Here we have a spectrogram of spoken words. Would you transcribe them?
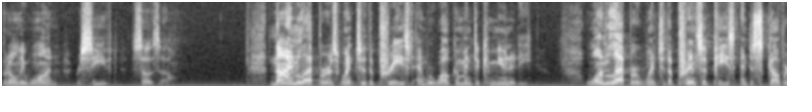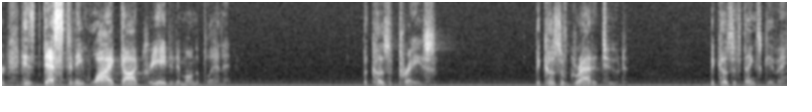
but only one received sozo. Nine lepers went to the priest and were welcomed into community. One leper went to the Prince of Peace and discovered his destiny, why God created him on the planet. Because of praise, because of gratitude, because of thanksgiving.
